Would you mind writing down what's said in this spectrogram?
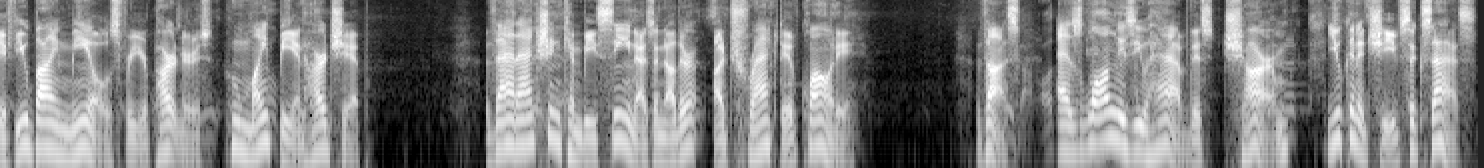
if you buy meals for your partners who might be in hardship, that action can be seen as another attractive quality. Thus, as long as you have this charm, you can achieve success.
